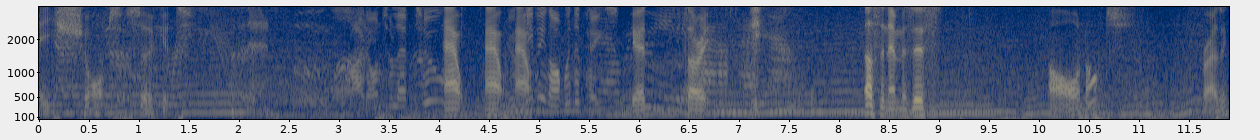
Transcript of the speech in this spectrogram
a short circuit. Right on to lap two. Ow, ow, You're ow. keeping up with the pace. Good. Sorry. That's a nemesis. Or not. Surprising.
